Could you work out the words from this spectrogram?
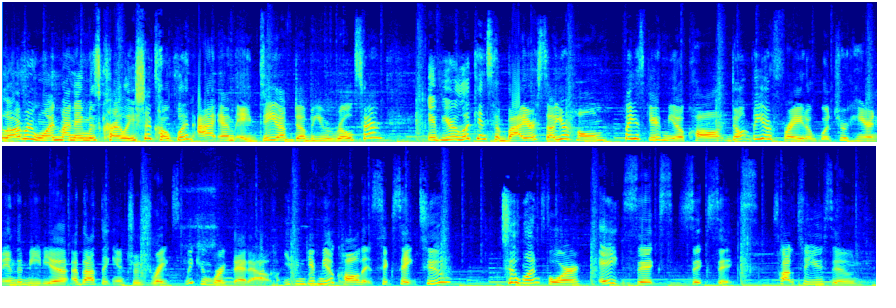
Hello everyone, my name is Karlisha Copeland. I am a DFW Realtor. If you're looking to buy or sell your home, please give me a call. Don't be afraid of what you're hearing in the media about the interest rates. We can work that out. You can give me a call at 682 214 8666. Talk to you soon.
